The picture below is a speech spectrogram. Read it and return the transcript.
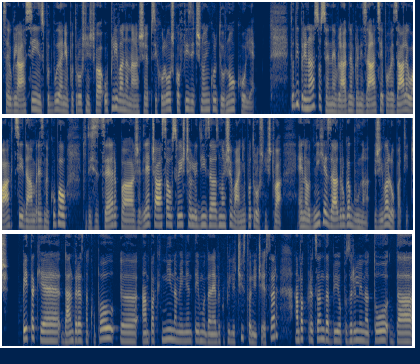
saj oglasi in spodbujanje potrošništva vpliva na naše psihološko, fizično in kulturno okolje. Tudi pri nas so se nevladne organizacije povezale v akciji Dan brez nakupov, tudi sicer pa že dlje časa osveščajo ljudi za zmanjševanje potrošništva. Ena od njih je zadruga Buna, Živa Lopatič. Petek je dan brez nakupov, eh, ampak ni namenjen temu, da ne bi kupili čisto ničesar, ampak predvsem, da bi opozorili na to, da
